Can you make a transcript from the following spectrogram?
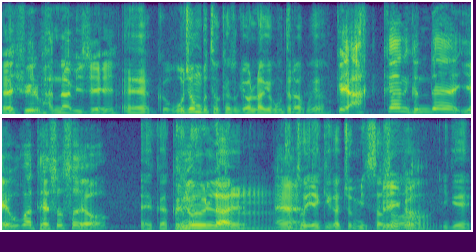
예, 휴일 반납이지. 네, 그 오전부터 계속 연락이 오더라고요. 그 약간 근데 예고가 됐었어요. 네, 그러니까 그죠? 금요일 음. 날부터 네. 얘기가 좀 있어서 그러니까. 이게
